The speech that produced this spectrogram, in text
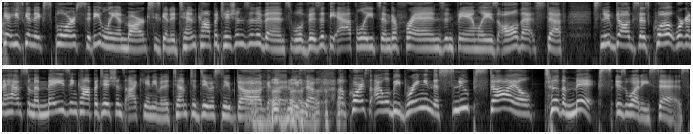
yeah, he's going to explore city landmarks. He's going to attend competitions and events. We'll visit the athletes and their friends and families, all that stuff. Snoop Dogg says, "quote We're going to have some amazing competitions. I can't even attempt to do a Snoop Dogg. Uh, so, of course, I will be bringing the Snoop style to the mix," is what he says.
